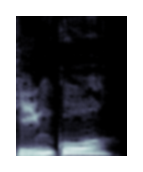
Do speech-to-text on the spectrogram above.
平锅。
